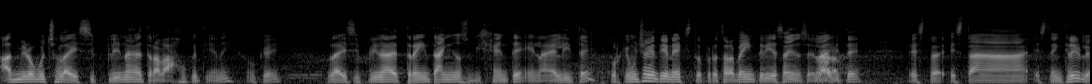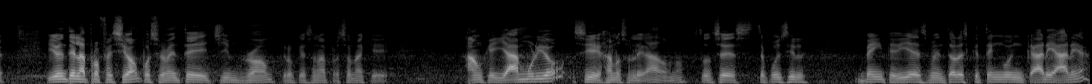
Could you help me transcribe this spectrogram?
admiro mucho la disciplina de trabajo que tiene, ¿ok? La disciplina de 30 años vigente en la élite, porque mucha gente tiene éxito, pero estar 20, 10 años en Claro. la élite está, está, está increíble. Y obviamente en la profesión, pues obviamente Jim Rohn, creo que es una persona que, aunque ya murió, sigue dejando su legado, ¿no? Entonces, te puedo decir 20, 10 mentores que tengo en cada área,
